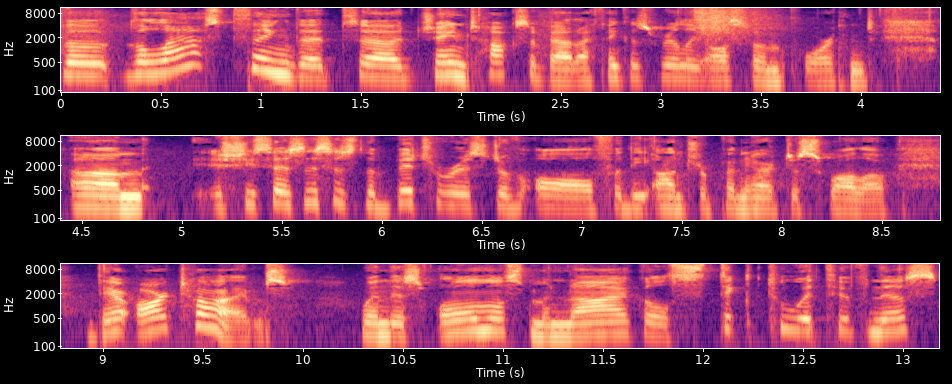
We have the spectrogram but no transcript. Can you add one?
The the last thing that uh, Jane talks about, I think, is really also important. Um, she says this is the bitterest of all for the entrepreneur to swallow. There are times when this almost maniacal stick to itiveness,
